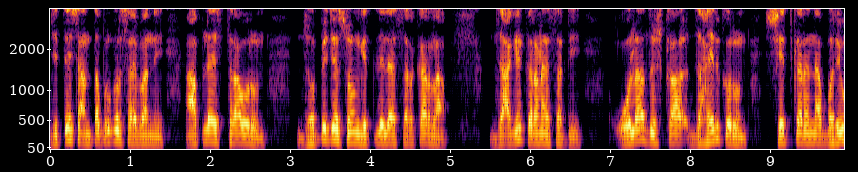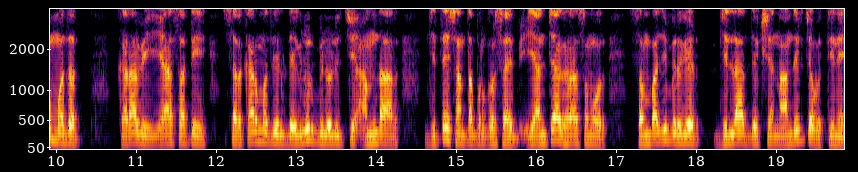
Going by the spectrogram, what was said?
जितेश शांतापूरकर साहेबांनी आपल्या स्तरावरून झोपेचे सोंग घेतलेल्या सरकारला जागे करण्यासाठी ओला दुष्काळ जाहीर करून शेतकऱ्यांना भरीव मदत करावी यासाठी सरकारमधील देगलूर बिलोलीचे आमदार जितेश शांतापूरकर साहेब यांच्या घरासमोर संभाजी ब्रिगेड जिल्हाध्यक्ष नांदेडच्या वतीने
